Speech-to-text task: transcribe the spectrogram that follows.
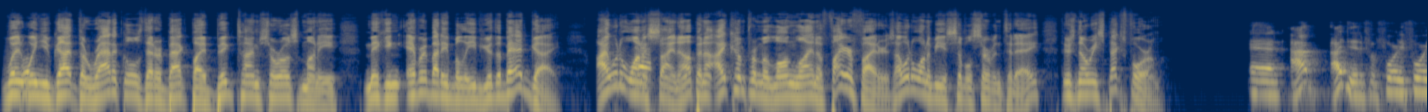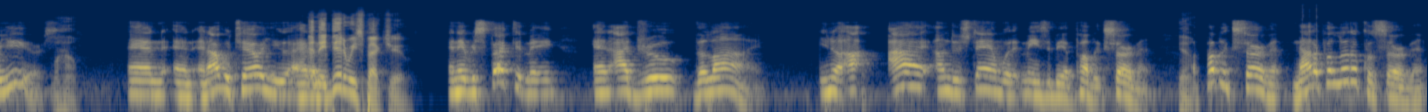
When, when you've got the radicals that are backed by big time Soros money making everybody believe you're the bad guy. I wouldn't want to sign up, and I come from a long line of firefighters. I wouldn't want to be a civil servant today. There's no respect for them. and I I did it for 44 years. Wow. And and and I would tell you, I had And a- they did respect you. And they respected me, and I drew the line. You know, I I understand what it means to be a public servant. Yeah. A public servant, not a political servant.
